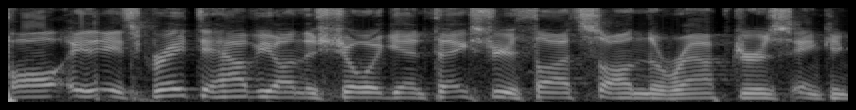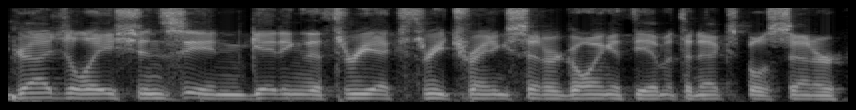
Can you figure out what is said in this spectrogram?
Paul, it's great to have you on the show again. Thanks for your thoughts on the Raptors and congratulations in getting the 3x3 training center going at the Edmonton Expo Center.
